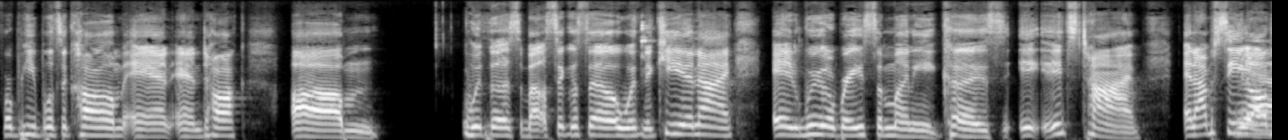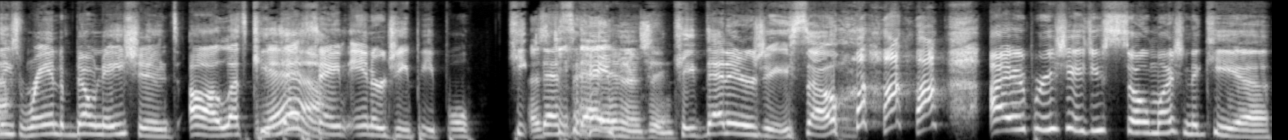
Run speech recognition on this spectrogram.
for people to come and and talk um with us about sickle cell with Nikia and I, and we're gonna raise some money because it, it's time. And I'm seeing all these random donations. Uh, let's keep that same energy, people. Keep that keep that same energy. keep that energy. So I appreciate you so much, Nikia.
